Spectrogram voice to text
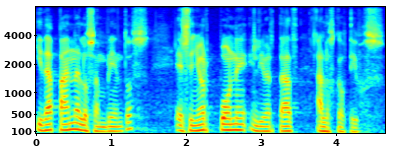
y da pan a los hambrientos el Señor pone en libertad a los cautivos.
